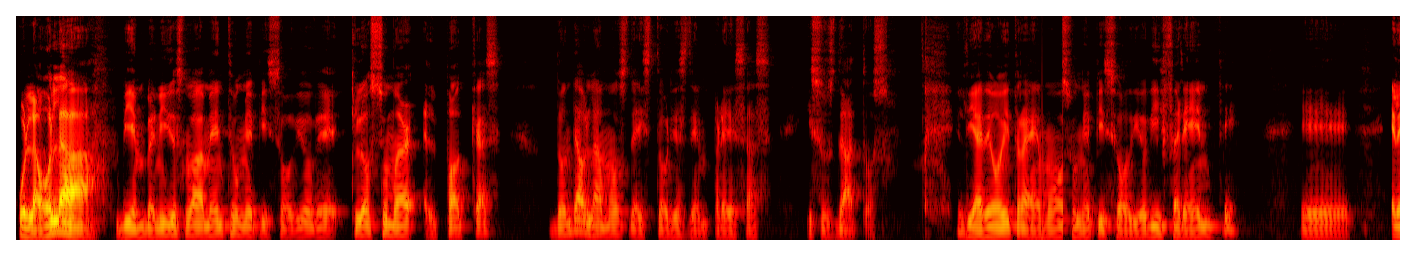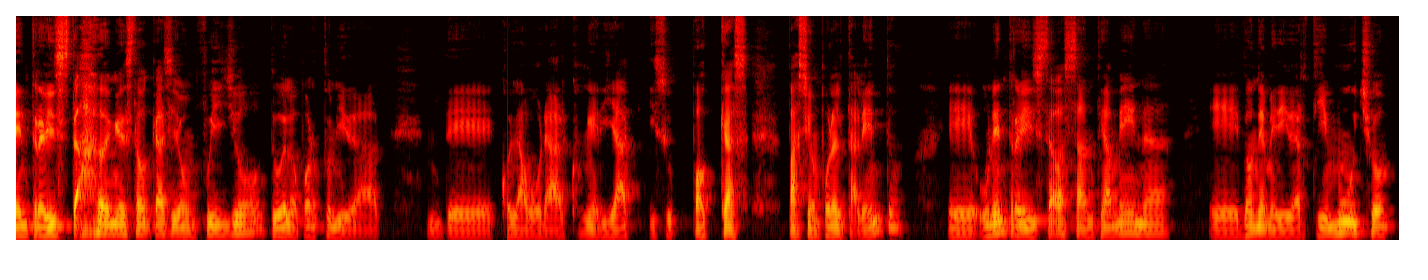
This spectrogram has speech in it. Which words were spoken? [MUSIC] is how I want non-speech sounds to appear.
Hola, hola, bienvenidos nuevamente a un episodio de Closumer, el podcast, donde hablamos de historias de empresas y sus datos. El día de hoy traemos un episodio diferente. Eh, el entrevistado en esta ocasión fui yo, tuve la oportunidad de colaborar con ERIAC y su podcast Pasión por el Talento. Eh, una entrevista bastante amena, eh, donde me divertí mucho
